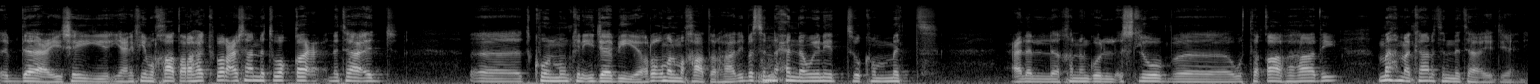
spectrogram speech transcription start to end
إبداعي شيء يعني فيه مخاطرة أكبر عشان نتوقع نتائج آه، تكون ممكن إيجابية رغم المخاطر هذه. بس إن إحنا we need to commit على خلينا نقول الأسلوب آه، والثقافة هذه مهما كانت النتائج يعني.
